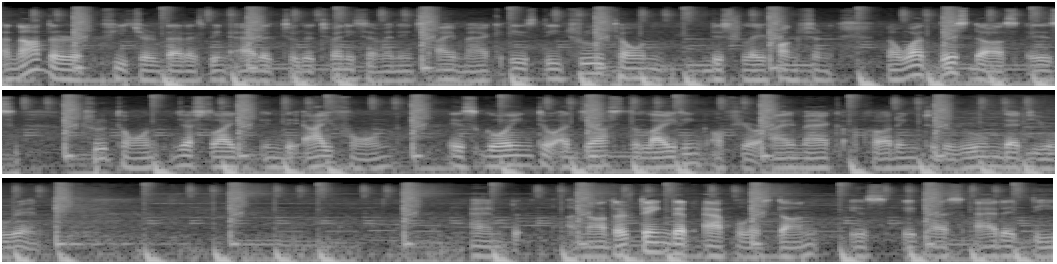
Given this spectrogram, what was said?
another feature that has been added to the 27 inch iMac is the True Tone display function. Now, what this does is True Tone, just like in the iPhone, is going to adjust the lighting of your iMac according to the room that you're in. And Another thing that Apple has done is it has added the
